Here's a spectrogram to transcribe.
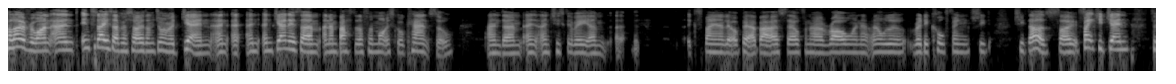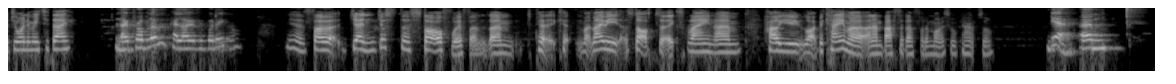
Hello, everyone, and in today's episode, I'm joined with Jen, and and, and Jen is um, an ambassador for Multi School Council, and um and, and she's going to be um uh, explaining a little bit about herself and her role and, and all the really cool things she she does. So, thank you, Jen, for joining me today. No problem. Hello, everybody. Yeah. So, Jen, just to start off with, um, um maybe start to explain um how you like became a, an ambassador for the Multi School Council. Yeah. Um,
